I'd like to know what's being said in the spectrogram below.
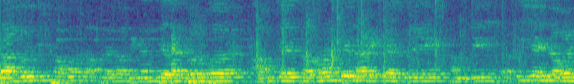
राघोजी सावंत आपल्याला विनंती आहे. त्याचबरोबर आमचे सर्वांचे लाडके असलेले आमचे अतिशय जवळ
